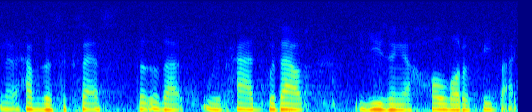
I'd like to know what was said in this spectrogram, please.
you know, have the success that, that we've had without using a whole lot of feedback.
